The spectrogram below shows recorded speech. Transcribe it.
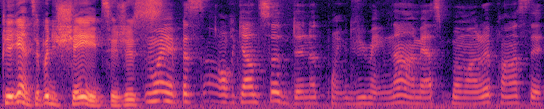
puis again c'est pas du shade c'est juste Ouais, parce qu'on regarde ça de notre point de vue maintenant, mais à ce moment-là, probablement c'était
